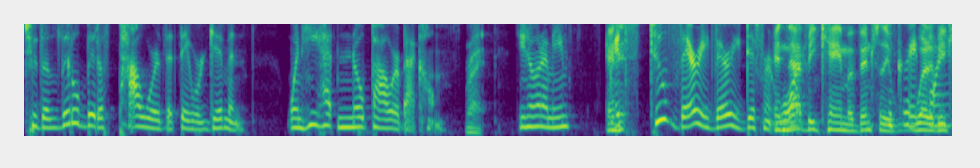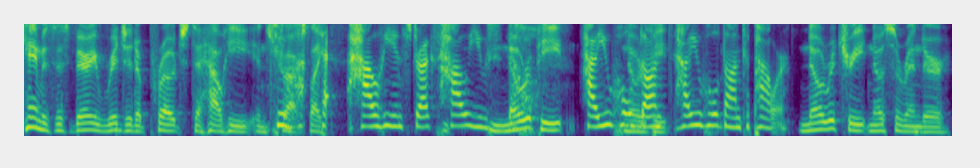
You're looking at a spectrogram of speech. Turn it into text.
to the little bit of power that they were given when he had no power back home? Right. You know what I mean? And it's two very very different And wars. that became eventually That's a great what it became is this very rigid approach to how he to, instructs. like to how he instructs how you s- No repeat, how you hold no on repeat. how you hold on to power. no retreat, no surrender,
